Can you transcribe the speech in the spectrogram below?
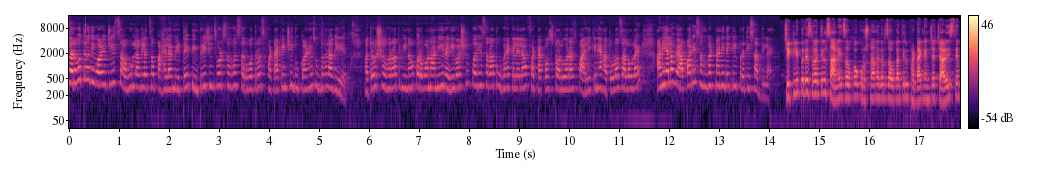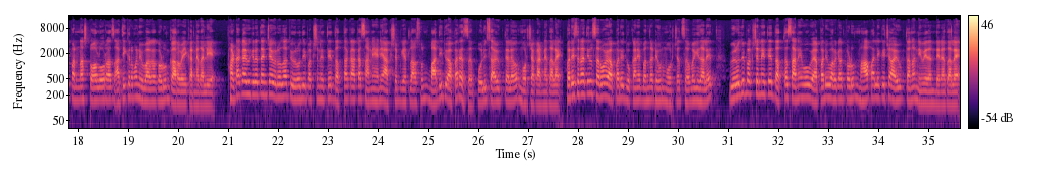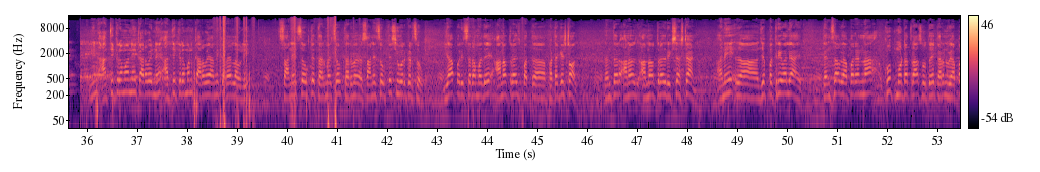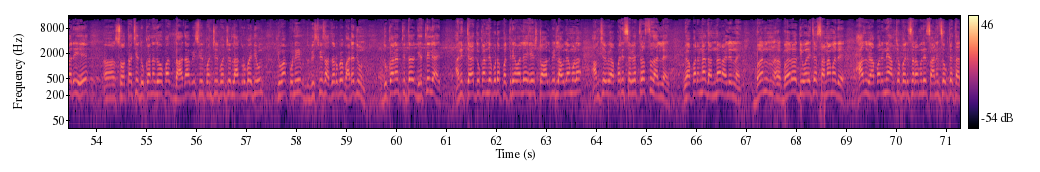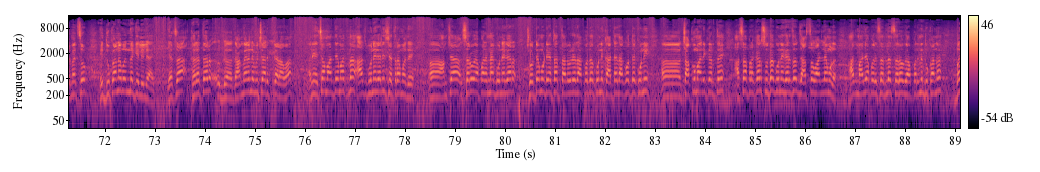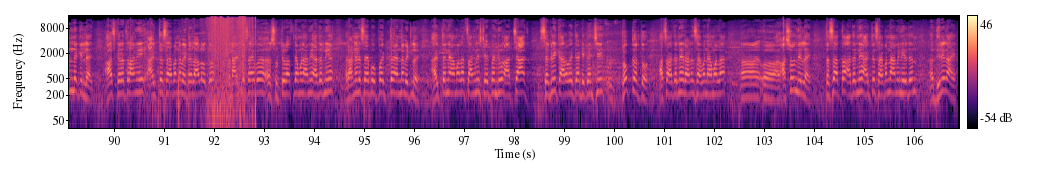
सर्वत्र दिवाळीची चाहूल लागल्याचं पाहायला मिळते पिंपरी चिंचवडसह सर्वत्रच फटाक्यांची दुकाने सुद्धा लागली आहेत. मात्र शहरात विना परवानानी रहिवाशी परिसरात उभ्या केलेल्या फटाका स्टॉलवर आज पालिकेने हातोडा चालवलाय आणि याला व्यापारी संघटनांनी देखील प्रतिसाद दिलाय. चिखली परिसरातील साने चौका कृष्णानगर चौकातील फटाक्यांच्या चाळीस ते पन्नास स्टॉलवर आज अतिक्रमण विभागाकडून कारवाई करण्यात आली आहे. फटाका विक्रेत्यांच्या विरोधात विरोधी पक्षनेते दत्ता काका साने यांनी आक्षेप घेतला असून बाधित व्यापाऱ्याचं पोलीस आयुक्तालयावर मोर्चा काढण्यात आलाय. परिसरातील सर्व व्यापारी दुकाने बंद ठेवून मोर्चात सहभागी झालेत. विरोधी पक्षनेते दत्ता साने व व्यापारी वर्गाकडून महापालिकेच्या आयुक्तांना निवेदन देण्यात आलंय. अतिक्रमण हे कारवाई नाही अतिक्रमण कारवाई आम्ही करायला लावली. साने चौक ते थर्मे चौक थर्मे साने चौक ते शिवरकर चौक या परिसरामध्ये अनऑथराईज फट फटाके स्टॉल नंतर अन अनऑथराईज रिक्षा स्टँड आणि जे पत्रीवाले आहेत त्यांचा व्यापाऱ्यांना खूप मोठा त्रास होतो आहे कारण व्यापारी हे स्वतःची दुकानं जवळपास दहा दहा वीस वीस पंचवीस पंचवीस लाख रुपये देऊन किंवा कोणी वीस वीस हजार रुपये भाडं देऊन दुकानं तिथं घेतलेली आहेत. आणि त्या दुकानाच्या पुढे पत्रेवाले हे स्टॉल बी लावल्यामुळं आमचे व्यापारी सगळे त्रस्त झालेले आहेत. व्यापाऱ्यांना धंदा राहिलेला नाही. बन बरं दिवाळीच्या सणामध्ये आज व्यापाऱ्यांनी आमच्या परिसरामध्ये साने चौक ते थर्मॅट चौक ही दुकानं बंद केलेली आहेत. याचा खरं तर ग- गांभीर्याने विचार करावा. आणि याच्या माध्यमातून आज गुन्हेगारी क्षेत्रामध्ये आमच्या सर्व व्यापाऱ्यांना गुन्हेगार छोटे मोठे येतात तलवारी दाखवतात कोणी काट्या दाखवते कोणी चाकूमारी करते असा प्रकारसुद्धा गुन्हेगारीचा जास्त वाढल्यामुळं आज माझ्या परिसरातल्या सर्व व्यापाऱ्यांनी दुकानं बंद केली आहेत. आज खरं तर आम्ही आयुक्त साहेबांना भेटायला आलो होतो पण आयुक्त साहेब सुट्टीवर असल्यामुळे आम्ही आदरणीय रानडे साहेब उपायुक्त यांना आहे आयुक्तांनी आम्हाला चांगली स्टेटमेंट देऊन आजच्या आज सगळी कारवाई त्या ठिकाणची ठोक करतो असं आदरणीय राणे साहेबांनी आम्हाला आश्वासन दिलं आहे तसं आता आदरणीय आयुक्त साहेबांना आम्ही निवेदन दिलेलं आहे.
